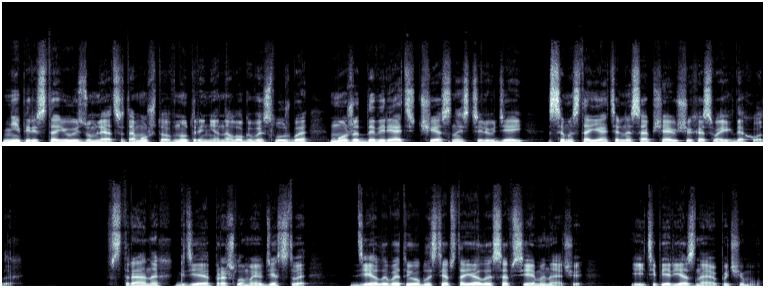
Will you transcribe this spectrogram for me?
Не перестаю изумляться тому, что внутренняя налоговая служба может доверять честности людей, самостоятельно сообщающих о своих доходах. В странах, где прошло мое детство, дело в этой области обстояло совсем иначе — и теперь я знаю почему.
